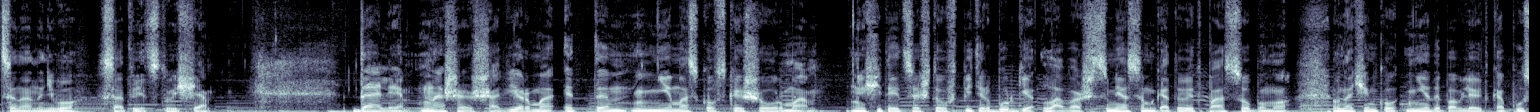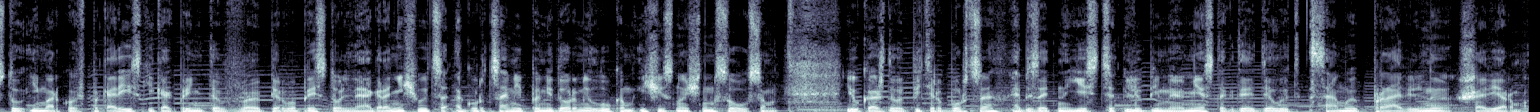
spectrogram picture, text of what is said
цена на него соответствующая. Далее. Наша шаверма – это не московская шаурма. Считается, что в Петербурге лаваш с мясом готовят по-особому. В начинку не добавляют капусту и морковь по-корейски, как принято в Первопрестольной, ограничиваются огурцами, помидорами, луком и чесночным соусом. И у каждого петербуржца обязательно есть любимое место, где делают самую правильную шаверму.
